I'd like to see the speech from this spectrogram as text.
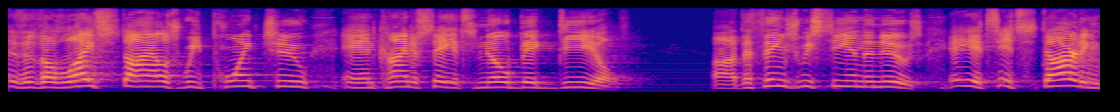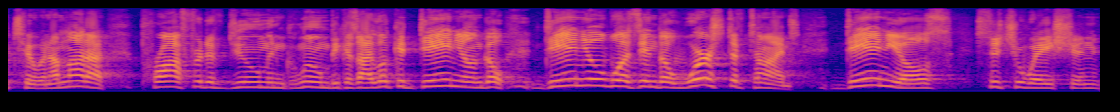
The, the lifestyles we point to and kind of say it's no big deal. Uh, the things we see in the news, it's, it's starting to, and I'm not a prophet of doom and gloom because I look at Daniel and go, Daniel was in the worst of times. Daniel's situation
